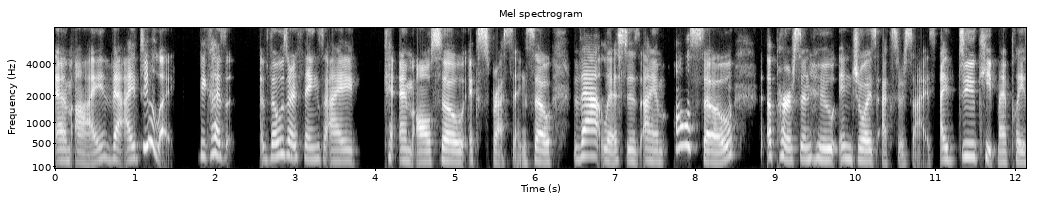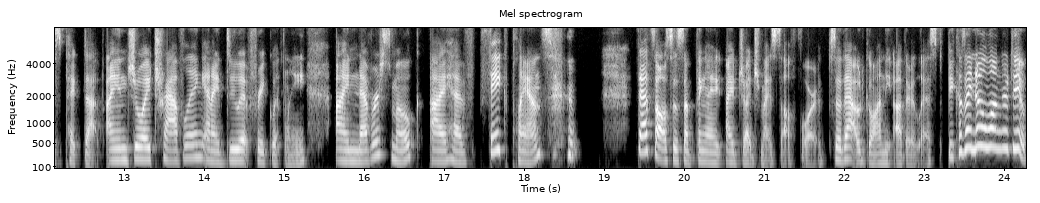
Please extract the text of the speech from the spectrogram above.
am I that I do like? Because those are things I am also expressing. So that list is I am also a person who enjoys exercise. I do keep my place picked up. I enjoy traveling and I do it frequently. I never smoke. I have fake plants. That's also something I, I judge myself for. So that would go on the other list because I no longer do.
